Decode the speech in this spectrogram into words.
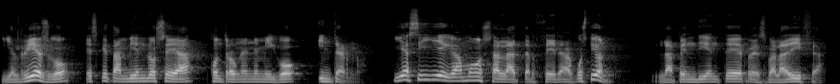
y el riesgo es que también lo sea contra un enemigo interno. Y así llegamos a la tercera cuestión, la pendiente resbaladiza.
